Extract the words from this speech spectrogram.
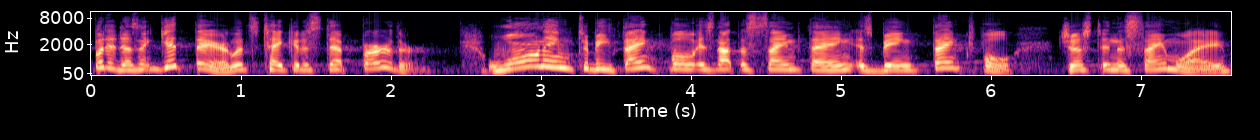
but it doesn't get there. Let's take it a step further. Wanting to be thankful is not the same thing as being thankful, just in the same way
